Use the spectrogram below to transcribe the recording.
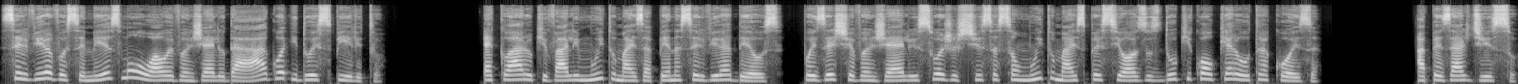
servir a você mesmo ou ao Evangelho da água e do Espírito? É claro que vale muito mais a pena servir a Deus, pois este Evangelho e sua justiça são muito mais preciosos do que qualquer outra coisa. Apesar disso,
